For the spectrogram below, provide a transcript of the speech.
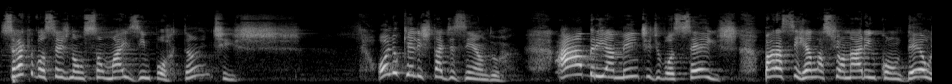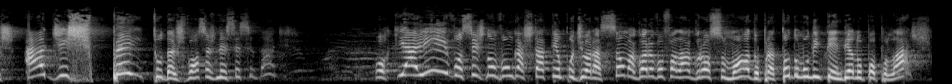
Será que vocês não são mais importantes? Olha o que ele está dizendo. Abre a mente de vocês para se relacionarem com Deus a despeito das vossas necessidades. Porque aí vocês não vão gastar tempo de oração. Agora eu vou falar grosso modo para todo mundo entender no populacho.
